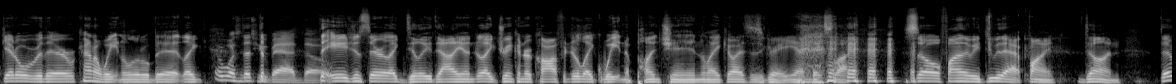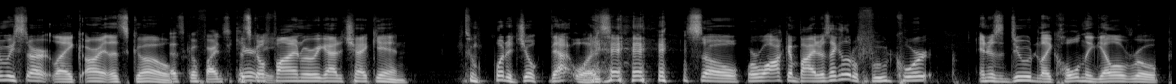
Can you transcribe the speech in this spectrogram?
Get over there. We're kind of waiting a little bit. Like it wasn't the, too the, bad though. The agents there are like dilly dallying. They're like drinking their coffee. They're like waiting to punch in. Like, oh, this is great. Yeah, thanks a lot. so finally we do that. Fine, done. Then we start like, all right, let's go. Let's go find security. Let's go find where we got to check in. what a joke that was. so we're walking by. There's like a little food court, and there's a dude like holding a yellow rope,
